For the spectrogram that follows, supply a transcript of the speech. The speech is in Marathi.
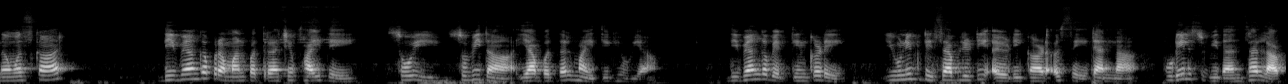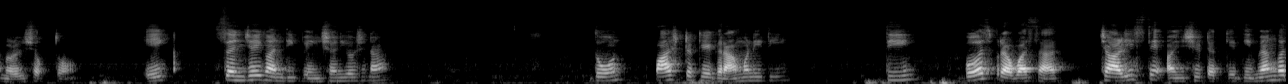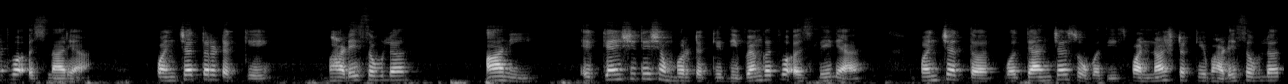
नमस्कार. दिव्यांग प्रमाणपत्राचे फायदे सोयी सुविधा याबद्दल माहिती घेऊया. दिव्यांग व्यक्तींकडे unique disability I D card असे त्यांना पुढील सुविधांचा लाभ मिळू शकतो. एक संजय गांधी पेन्शन योजना. दोन पाच टक्के ग्रामनिधी. तीन बस प्रवासात चाळीस ते ऐंशी टक्के दिव्यांगत्व असणाऱ्या पंच्याहत्तर टक्के भाडे सवलत आणि एक्क्याऐंशी ते शंभर टक्के दिव्यांगत्व असलेल्या पंच्याहत्तर व त्यांच्या सोबतीस पन्नास टक्के भाडे सवलत.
